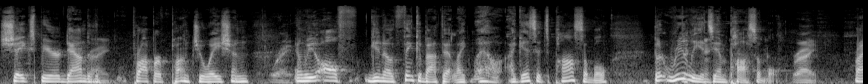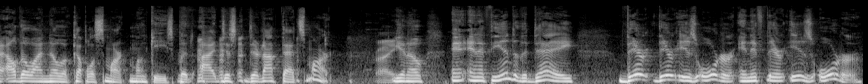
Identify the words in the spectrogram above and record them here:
shakespeare down to Right. the proper punctuation Right. and we all you know think about that like well i guess it's possible but really it's impossible Right. right although i know a couple of smart monkeys but i just they're not that smart Right. you know and, and at the end of the day there there is order and if there is order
